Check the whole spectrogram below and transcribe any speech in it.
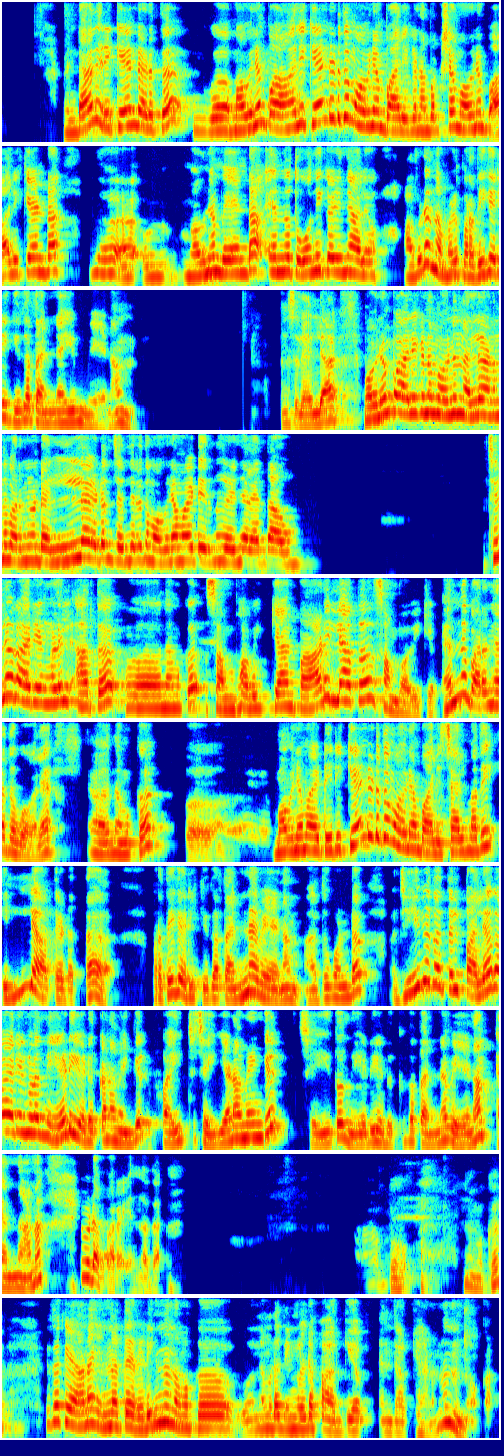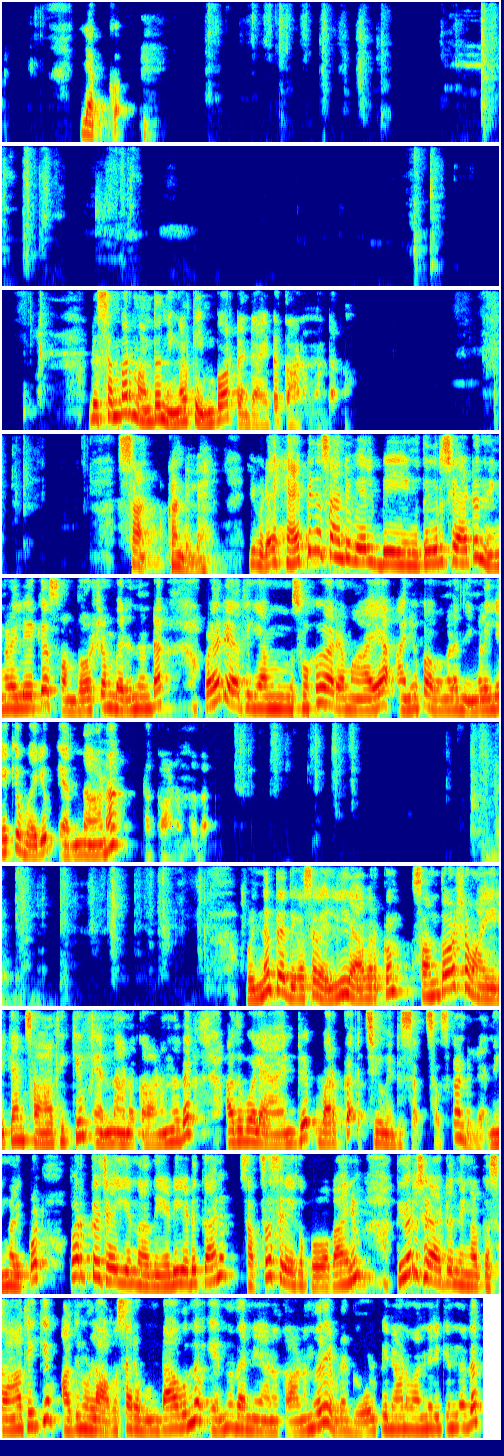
മിണ്ടാതിരിക്കേണ്ടടുത്ത് മൗനം പാലിക്കേണ്ടടുത്ത് മൗനം പാലിക്കണം. പക്ഷെ മൗനം പാലിക്കേണ്ട മൗനം വേണ്ട എന്ന് തോന്നിക്കഴിഞ്ഞാലോ അവിടെ നമ്മൾ പ്രതികരിക്കുക തന്നെയും വേണം. മനസ്സിലായി? എല്ലാ മൗനം പാലിക്കണം മൗനം നല്ലതാണെന്ന് പറഞ്ഞുകൊണ്ട് എല്ലായിടം ചെന്നിരുന്ന് മൗനമായിട്ട് ഇരുന്ന് കഴിഞ്ഞാൽ എന്താവും? ചില കാര്യങ്ങളിൽ അത് നമുക്ക് സംഭവിക്കാൻ പാടില്ലാത്തത് സംഭവിക്കും. എന്ന് പറഞ്ഞതുപോലെ നമുക്ക് ആ, മൗനമായിട്ട് ഇരിക്കേണ്ടിടത്ത് മൗനം പാലിച്ചാൽ മതി. ഇല്ലാത്തിടത്ത് പ്രതികരിക്കുക തന്നെ വേണം. അതുകൊണ്ട് ജീവിതത്തിൽ പല കാര്യങ്ങളും നേടിയെടുക്കണമെങ്കിൽ ഫൈറ്റ് ചെയ്യണമെങ്കിൽ ചെയ്ത് നേടിയെടുക്കുക തന്നെ വേണം എന്നാണ് ഇവിടെ പറയുന്നത്. അപ്പോൾ നമുക്ക് ഇതൊക്കെയാണ് ഇന്നത്തെ റീഡിംഗ് നമുക്ക് നമ്മുടെ നിങ്ങളുടെ ഭാഗ്യം എന്തൊക്കെയാണെന്ന് ഒന്ന് നോക്കാം. ലക്ക് ഡിസംബർ മന്ത് നിങ്ങൾക്ക് ഇമ്പോർട്ടന്റ് ആയിട്ട് കാണുന്നുണ്ട്. സൺ കണ്ടില്ലേ? ഇവിടെ ഹാപ്പിനെസ് ആൻഡ് വെൽ ബീയിങ് തീർച്ചയായിട്ടും നിങ്ങളിലേക്ക് സന്തോഷം വരുന്നുണ്ട്. വളരെയധികം സുഖകരമായ അനുഭവങ്ങൾ നിങ്ങളിലേക്ക് വരും എന്നാണ് കാണുന്നത്. അപ്പോൾ ഇന്നത്തെ ദിവസം എല്ലാവർക്കും സന്തോഷമായിരിക്കാൻ സാധിക്കും എന്നാണ് കാണുന്നത്. അതുപോലെ ആൻഡ് വർക്ക് അച്ചീവ്മെന്റ് സക്സസ് കണ്ടില്ലേ? നിങ്ങളിപ്പോൾ വർക്ക് ചെയ്യുന്നത് നേടിയെടുക്കാനും സക്സസ്സിലേക്ക് പോകാനും തീർച്ചയായിട്ടും നിങ്ങൾക്ക് സാധിക്കും. അതിനുള്ള അവസരം ഉണ്ടാകുന്നു എന്ന് തന്നെയാണ് കാണുന്നത്. ഇവിടെ ഡോൾഫിനാണ് വന്നിരിക്കുന്നത്.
